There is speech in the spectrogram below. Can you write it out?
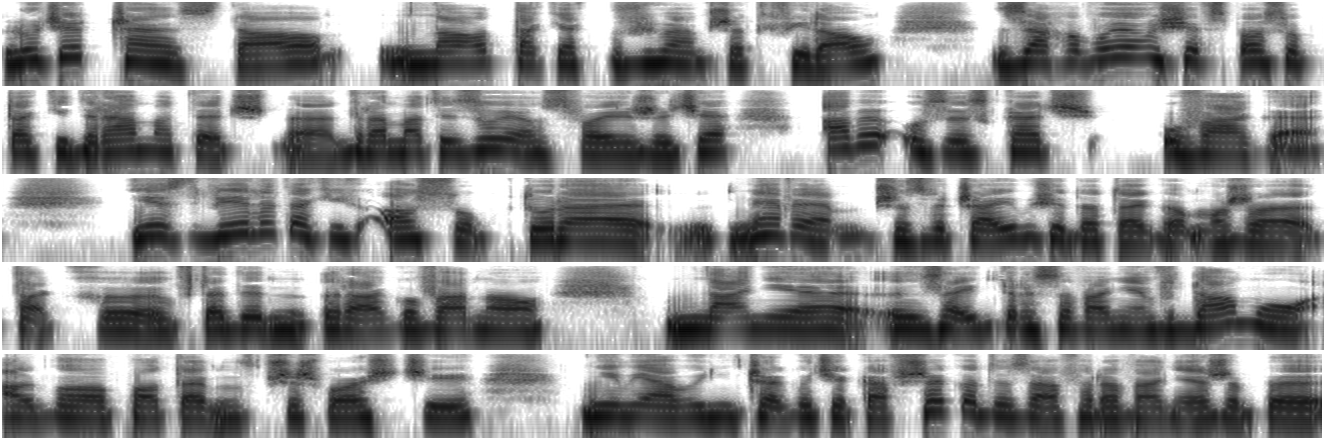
ludzie często, no tak jak mówiłam przed chwilą, zachowują się w sposób taki dramatyczny, dramatyzują swoje życie, aby uzyskać uwagę. Jest wiele takich osób, które, nie wiem, przyzwyczaiły się do tego, może tak e, wtedy reagowano na nie zainteresowaniem w domu, albo potem w przyszłości nie miały niczego ciekawszego do zaoferowania, żeby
